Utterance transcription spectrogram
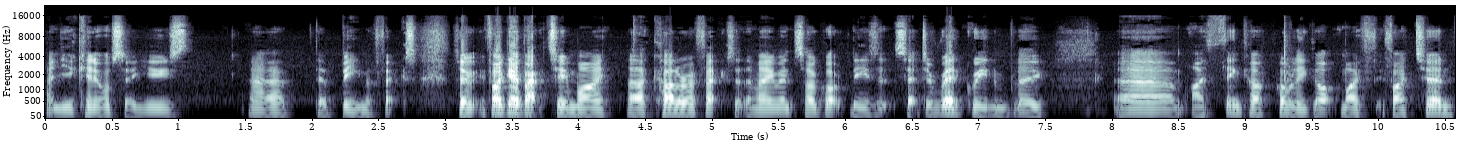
and you can also use uh, the beam effects. So if I go back to my uh, color effects at the moment so I've got these set to red green and blue. Um, I think I've probably got my if I turn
